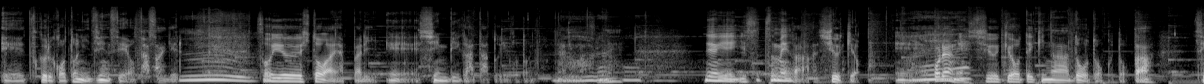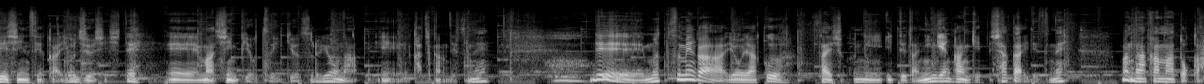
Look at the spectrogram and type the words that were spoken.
えー作ることに人生を捧げうる、ん。そういう人はやっぱり、えー神秘型ということになりますね。で5つ目が宗教、えー。これはね宗教的な道徳とか精神世界を重視して、えーまあ、神秘を追求するような、えー価値観ですね。はで6つ目がようやく最初に言ってた人間関係社会ですね、まあ、仲間とか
